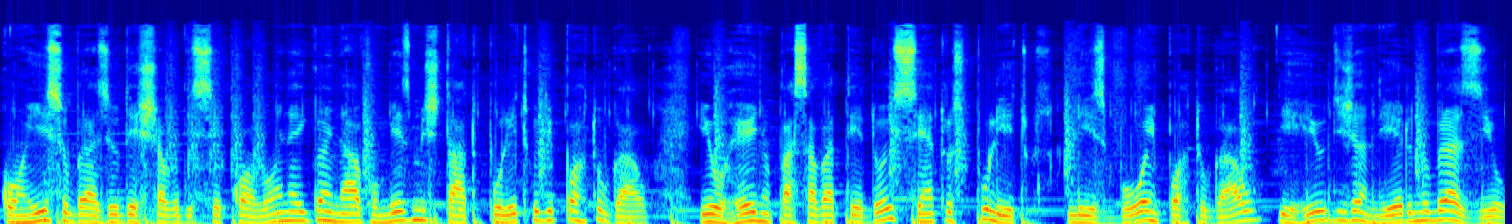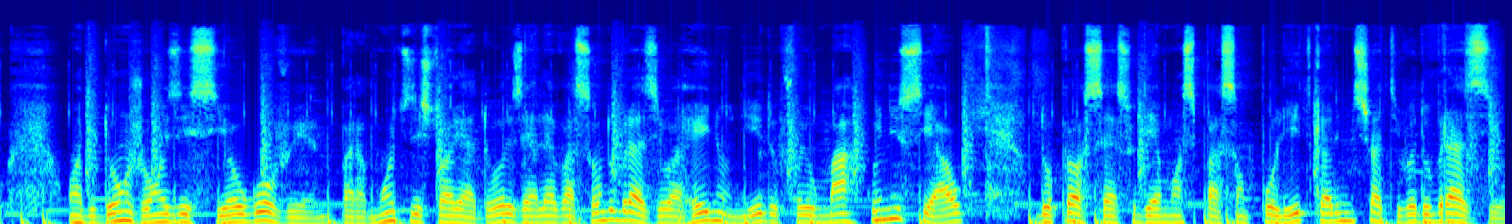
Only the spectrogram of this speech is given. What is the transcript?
Com isso, o Brasil deixava de ser colônia e ganhava o mesmo status político de Portugal, e o reino passava a ter dois centros políticos, Lisboa, em Portugal, e Rio de Janeiro, no Brasil, onde Dom João exercia o governo. Para muitos historiadores, a elevação do Brasil a Reino Unido foi o marco inicial do processo de emancipação política e administrativa do Brasil.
